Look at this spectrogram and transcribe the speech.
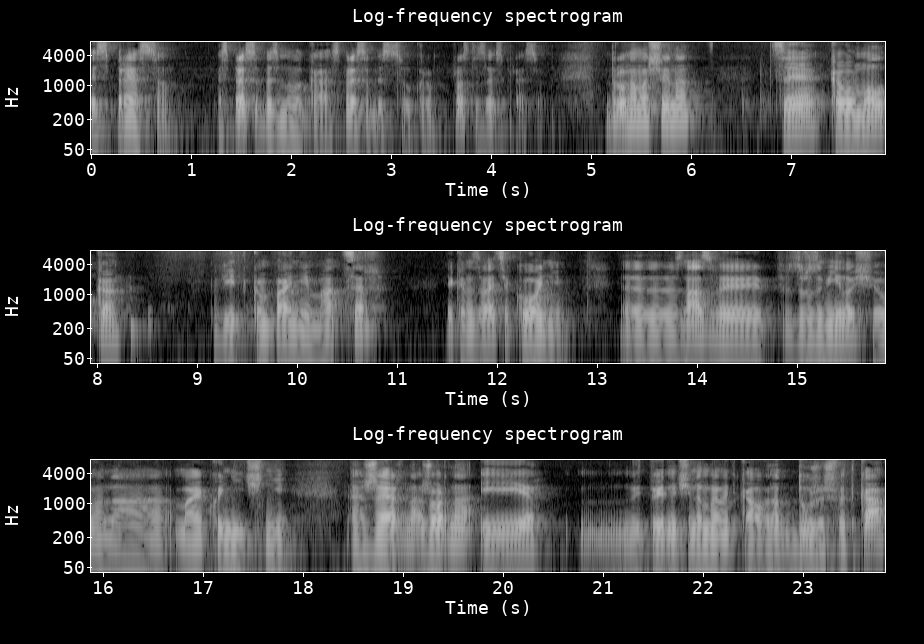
еспресо. Еспресо без молока, еспресо без цукру. Просто за еспресо. Друга машина це кавомолка від компанії Matzer, яка називається Коні. Е, З назви зрозуміло, що вона має конічні е, жорна і відповідним чином мелить каву. Вона дуже швидка,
